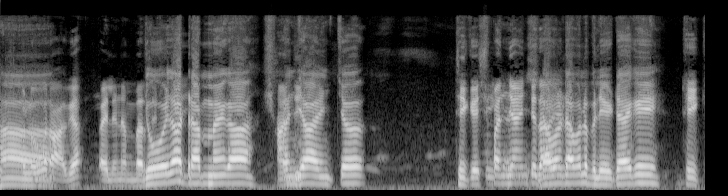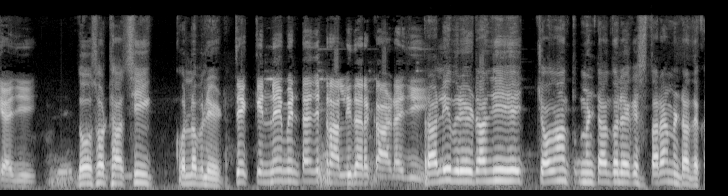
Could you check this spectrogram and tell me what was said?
ਹਾਂ। ਆ ਗਿਆ ਪਹਿਲੇ ਨੰਬਰ ਜੋ ਇਹਦਾ ਡਰਮ ਹੈਗਾ 56 ਇੰਚ। ਠੀਕ ਹੈ 56 ਇੰਚ ਦਾ ਡਬਲ ਡਬਲ ਬਲੇਟ ਹੈਗੇ। ਠੀਕ ਹੈ ਜੀ। 288 ਕੁੱਲ ਬਲੇਟ। ਤੇ ਕਿੰਨੇ ਮਿੰਟਾਂ 'ਚ ਟਰਾਲੀ ਦਾ ਰਿਕਾਰਡ ਹੈ ਜੀ? ਟਰਾਲੀ ਬਲੇਟਾਂ ਜੀ ਇਹ 14 ਮਿੰਟਾਂ ਤੋਂ ਲੈ ਕੇ 17 ਮਿੰਟਾਂ ਤੱਕ।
